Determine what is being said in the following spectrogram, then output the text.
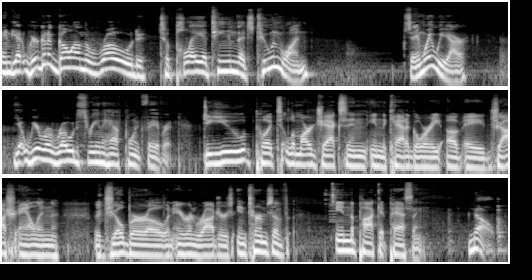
And yet we're going to go on the road to play a team that's two and one. Same way we are. Yet we're a road three and a half point favorite. Do you put Lamar Jackson in the category of a Josh Allen, a Joe Burrow, and Aaron Rodgers in terms of in the pocket passing? No.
